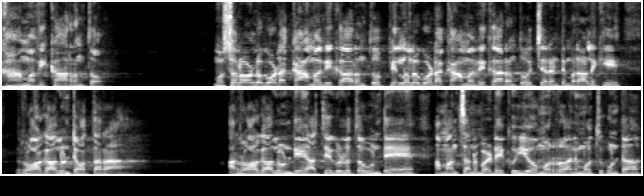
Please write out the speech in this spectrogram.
కామ వికారంతో. ముసలోళ్ళు కూడా కామ వికారంతో పిల్లలు కూడా కామ వికారంతో వచ్చారంటే మరి వాళ్ళకి రోగాలు ఉంటే వస్తారా? ఆ రోగాలు ఉండి ఆ తెగుళ్ళతో ఉంటే ఆ మంచాన్ని పడి కుయ్యో మొర్రో అని మొత్తుకుంటా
